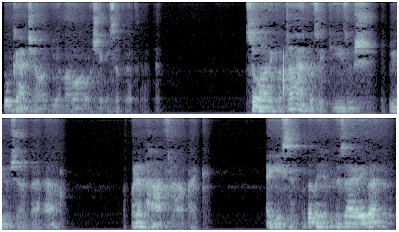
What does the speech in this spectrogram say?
Lukács evangéliumban olvasik ezt a történetet. Szóval, amikor találkozik Jézus egy bűnös emberrel, akkor nem hátrál meg. Egészen oda megy a közelébe,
